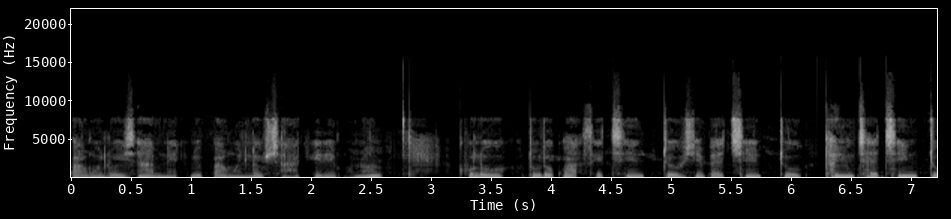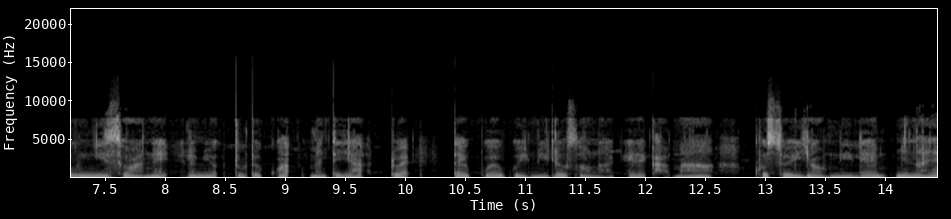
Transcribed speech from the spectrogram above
ပါဝင်လို့ရမလဲအမျိုးပါဝင်လှုပ်ရှားခဲ့တယ်ပေါ့နော် ခုလိုအတူတကွစိတ်ချင်းတူရှင်ဘက်ချင်းတူခံယူချက်ချင်းတူညီစွာနဲ့အဲ့လိုမျိုးအတူတကွမန်တရားအတွက်တိုက်ပွဲဝင်ပြီးလှုပ်ဆောင်လာခဲ့တဲ့ခါမှာခုဆွေရောက်နေလဲမြင်လာရ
